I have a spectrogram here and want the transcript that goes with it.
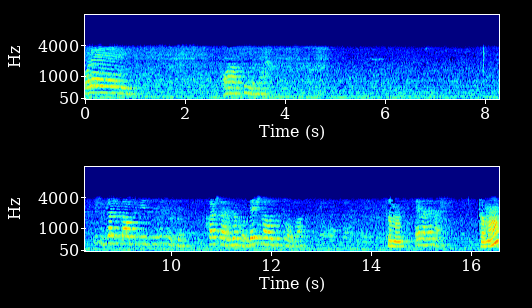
Oley. 16 20. Yusuf birazcık daha bir gezdirir misin? Kaç tane biliyor musun? 5 tane oldu topla. Tamam. Hemen hemen. Tamam.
